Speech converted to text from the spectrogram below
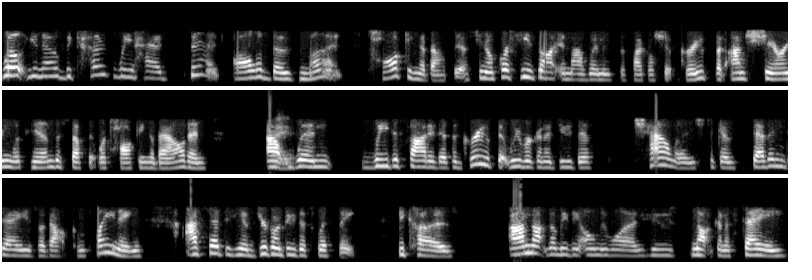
Well, you know, because we had spent all of those months talking about this, you know, of course, he's not in my women's discipleship group, but I'm sharing with him the stuff that we're talking about. And uh, right. when we decided as a group that we were going to do this challenge to go seven days without complaining, I said to him, You're going to do this with me because I'm not going to be the only one who's not going to say,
